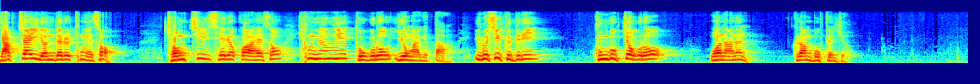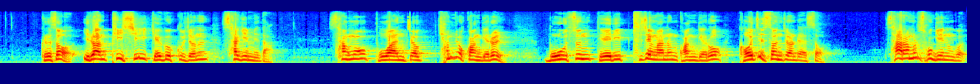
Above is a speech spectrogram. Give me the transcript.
약자의 연대를 통해서 정치 세력화해서 혁명의 도구로 이용하겠다. 이것이 그들이 궁극적으로 원하는 그러한 목표죠. 그래서 이러한 PC 계급 구조는 사기입니다. 상호 보완적 협력 관계를 모순 대립 투쟁하는 관계로 거짓 선전을 해서 사람을 속이는 것,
